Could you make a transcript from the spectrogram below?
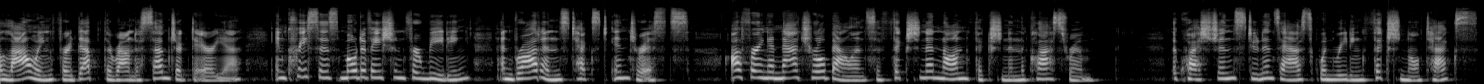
Allowing for depth around a subject area increases motivation for reading and broadens text interests, offering a natural balance of fiction and nonfiction in the classroom. The questions students ask when reading fictional texts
